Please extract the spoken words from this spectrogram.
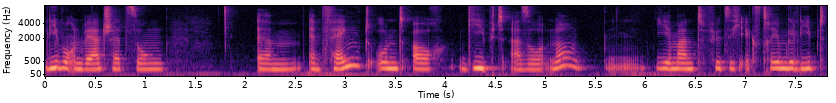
Liebe und Wertschätzung ähm, empfängt und auch gibt. Also ne, jemand fühlt sich extrem geliebt,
